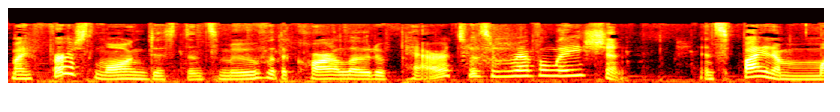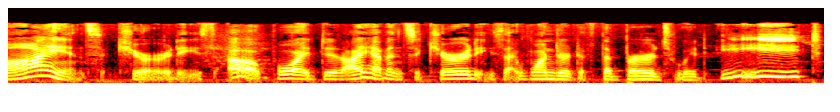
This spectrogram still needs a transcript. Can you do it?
My first long distance move with a carload of parrots was a revelation. In spite of my insecurities, oh boy, did I have insecurities. I wondered if the birds would eat,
